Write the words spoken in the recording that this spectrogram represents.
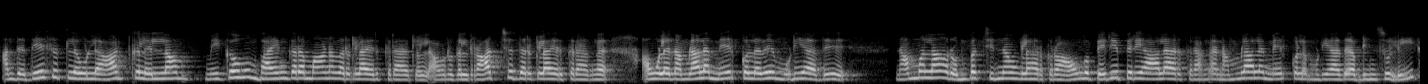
அந்த தேசத்தில் உள்ள ஆட்கள் எல்லாம் மிகவும் பயங்கரமானவர்களாக இருக்கிறார்கள். அவர்கள் ராட்சதர்களாக இருக்கிறாங்க. அவங்கள நம்மளால் மேற்கொள்ளவே முடியாது. நம்மலாம் ரொம்ப சின்னவங்களாக இருக்கிறோம். அவங்க பெரிய பெரிய ஆளாக இருக்கிறாங்க. நம்மளால் மேற்கொள்ள முடியாது அப்படின்னு சொல்லி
